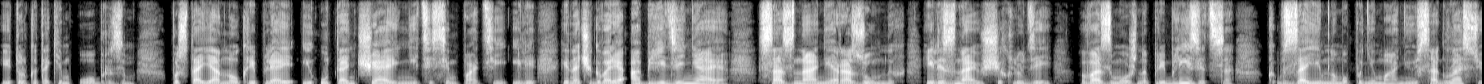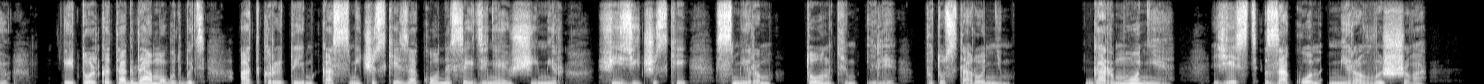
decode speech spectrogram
И только таким образом, постоянно укрепляя и утончая нити симпатии, или, иначе говоря, объединяя сознание разумных или знающих людей, возможно приблизиться к взаимному пониманию и согласию, и только тогда могут быть открыты им космические законы, соединяющие мир физический с миром тонким или потусторонним. Гармония есть закон мира высшего.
